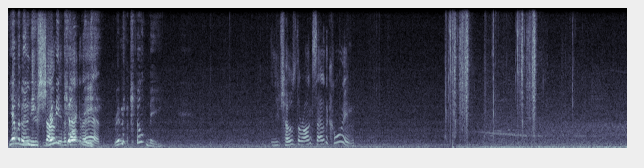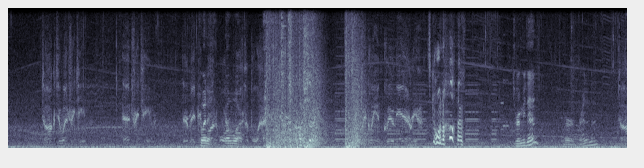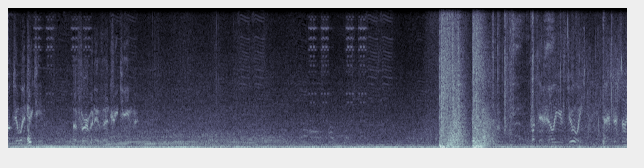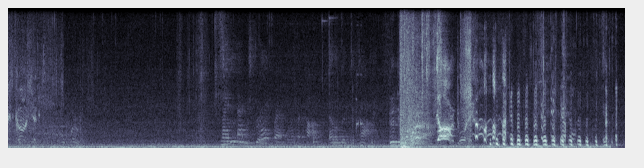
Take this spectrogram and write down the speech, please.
Yeah, but And then then he, you shot Remy me in the killed back of the me. head. Remy killed me. You chose the wrong side of the coin. TOC to entry team. Entry team. There may be Quit it. one or No more. multiple active Oh shit. quickly and clear the area. What's going on? Is Remy dead? Or Brandon dead? TOC to entry oh. team. Affirmative, entry team. What the hell are you doing? Exercise caution. My ex-boyfriend was a cop. Good boy.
